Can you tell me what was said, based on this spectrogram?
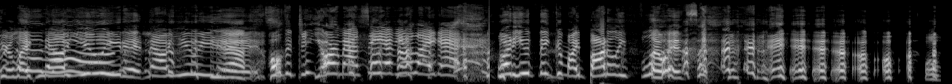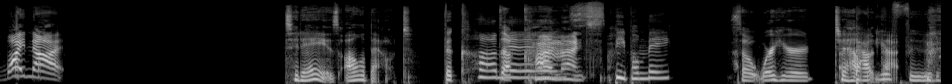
You're like, now you eat it. Now you eat Yeah. it. Hold it to your mouth, see if you like it. what do you think of my bodily fluids? well, why not? Today is all about. The comments. the comments. people make So we're here to help about your that. food.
